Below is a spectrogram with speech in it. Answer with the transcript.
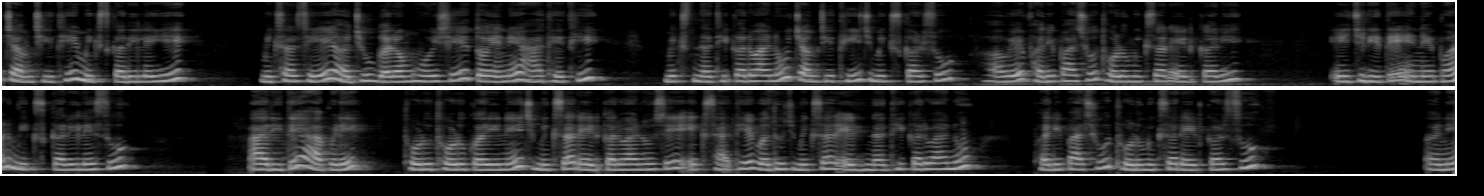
ચમચીથી મિક્સ કરી લઈએ. મિક્સર છે, હજુ ગરમ હોય છે, તો એને હાથેથી મિક્સ નથી કરવાનું, ચમચીથી જ મિક્સ કરશું. હવે ફરી પાછું થોડું મિક્સર એડ કરી, એ જ રીતે એને પણ મિક્સ કરી લેશું. આ રીતે આપણે થોડું થોડું કરીને જ મિક્સર એડ કરવાનું છે એકસાથે બધું જ મિક્સર એડ નથી કરવાનું. ફરી પાછું થોડું મિક્સર એડ કરશું અને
